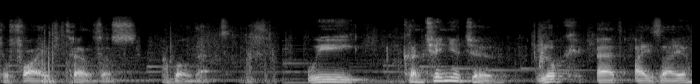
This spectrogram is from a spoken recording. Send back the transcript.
to 5 tells us about that. We continue to look at Isaiah,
